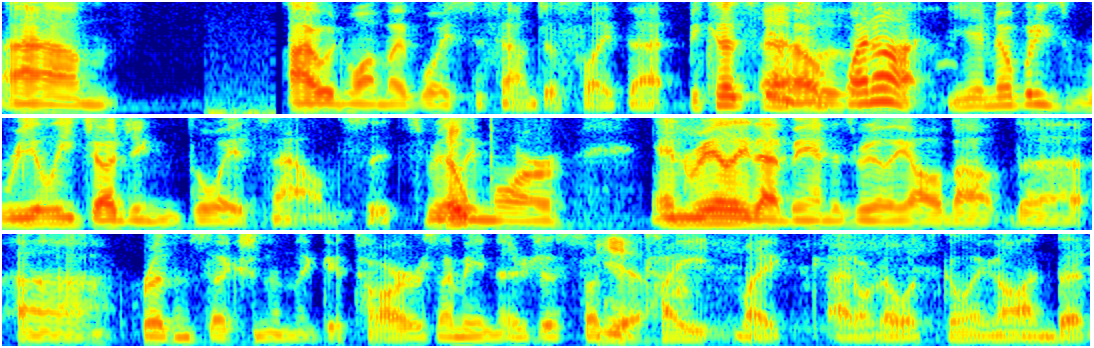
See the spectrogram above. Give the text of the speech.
Um, I would want my voice to sound just like that because you know why not? You know, nobody's really judging the way it sounds. It's really Nope. more, and really that band is really all about the uh, rhythm section and the guitars. I mean, they're just such Yeah. a tight like I don't know what's going on that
